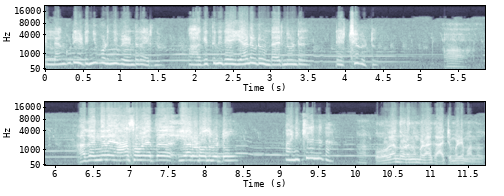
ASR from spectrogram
എല്ലാം കൂടി ഇടിഞ്ഞു പൊളിഞ്ഞു വീഴേണ്ടതായിരുന്നു. ഭാഗ്യത്തിന് ഇതേ ഇയാൾ ഇവിടെ ഉണ്ടായിരുന്നോണ്ട് രക്ഷപ്പെട്ടു ആ അതെങ്ങനെ ആ സമയത്ത് ഇയാളോട് ഒന്ന് വിട്ടു? പണിക്ക് വന്നതാ. പോകാൻ തുടങ്ങുമ്പോഴാ കാറ്റുമഴയും വന്നത്.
